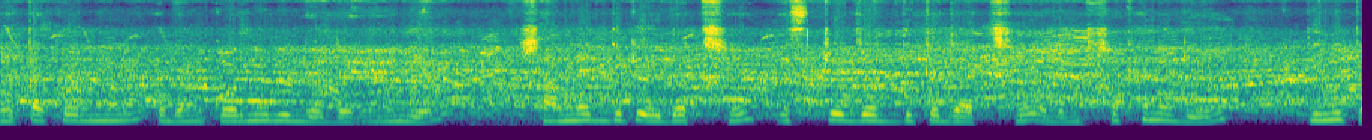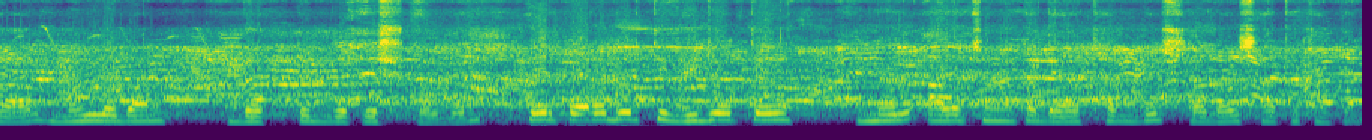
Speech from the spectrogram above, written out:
নেতাকর্মী এবং কর্মীবৃন্দদের নিয়ে সামনের দিকে এগোচ্ছে, স্টেজের দিকে যাচ্ছে এবং সেখানে গিয়ে তিনি তার মূল্যবান বক্তব্য পেশ করবেন। এর পরবর্তী ভিডিওতে মূল আলোচনাটা দেওয়া থাকবে, সবাই সাথে থাকেন।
